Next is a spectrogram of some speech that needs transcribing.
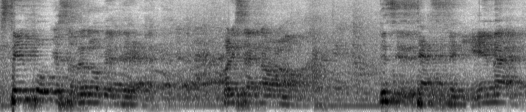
stay focused a little bit there. But he said, no, no. This is destiny. Amen.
